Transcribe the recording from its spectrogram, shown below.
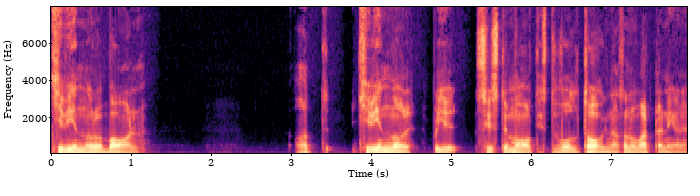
kvinnor och barn. Att kvinnor blir systematiskt våldtagna som de varit där nere.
